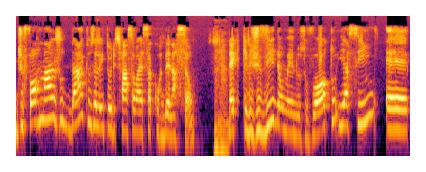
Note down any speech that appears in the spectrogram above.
de forma a ajudar que os eleitores façam essa coordenação. Uhum. Né, que eles dividam menos o voto e assim é,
